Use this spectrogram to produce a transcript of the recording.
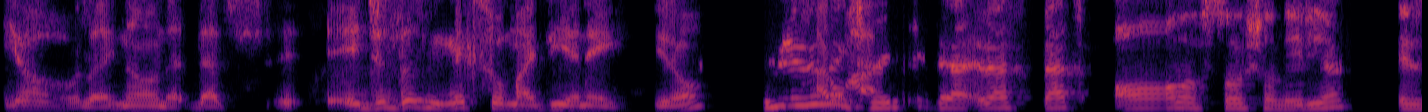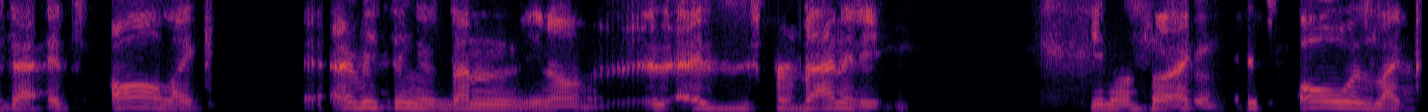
yo, like no, that that's it, it just doesn't mix with my DNA, you know. Isn't it crazy that that's that's all of social media? Is that it's all like everything is done, you know, is for vanity. You know, so like it's always like,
